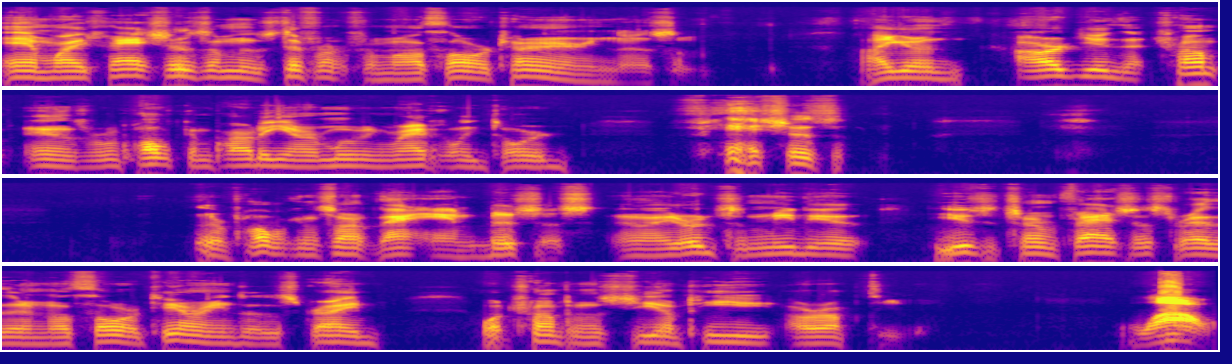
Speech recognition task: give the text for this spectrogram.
and why fascism is different from authoritarianism. I argue that Trump and his Republican Party are moving rapidly toward fascism the Republicans aren't that ambitious, and I urge the media to use the term fascist rather than authoritarian to describe what Trump and his GOP are up to. Wow.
